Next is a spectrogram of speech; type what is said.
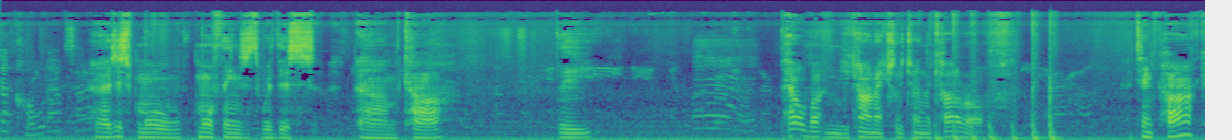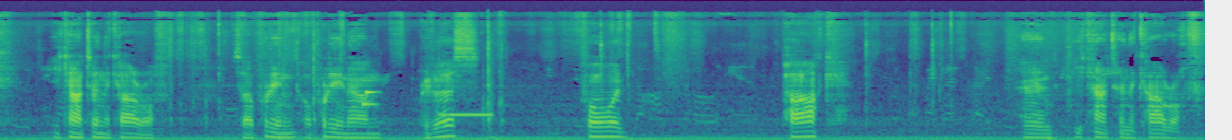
Is cold outside? Uh, just more more things with this um, car. The power button, you can't actually turn the car off. It's in park, you can't turn the car off. So I'll put in, I'll put in um, reverse, forward, park, and you can't turn the car off.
